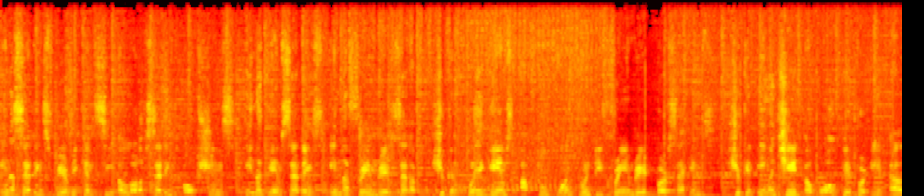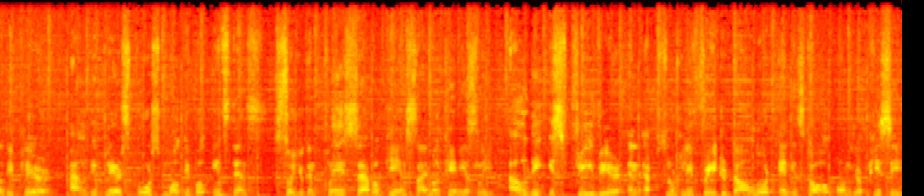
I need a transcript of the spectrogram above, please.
In the settings where we can see a lot of setting options in the game settings in the frame rate setup. You can play games up to 120 frame rate per second. You can even change a wallpaper in LD Player. LD Player supports multiple instances so you can play several games simultaneously. LD is freeware and absolutely free to download and install on your PC.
